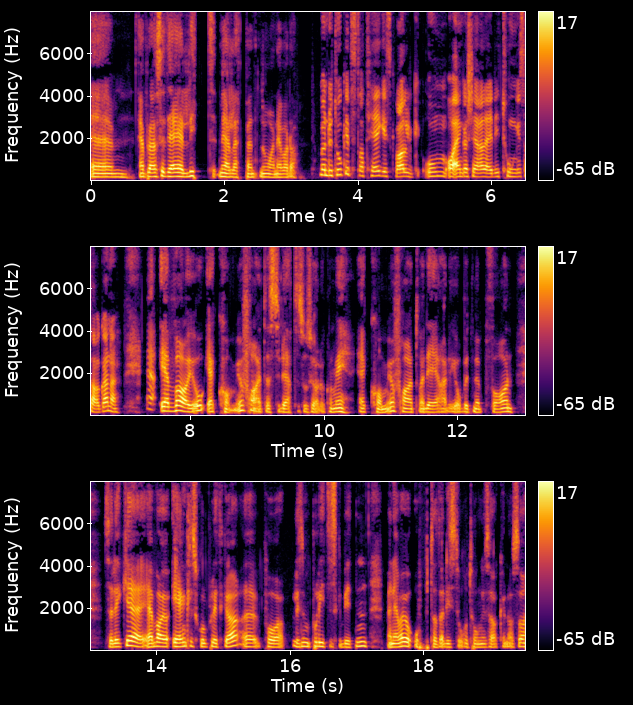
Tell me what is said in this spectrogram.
Eh, jeg pleier å si at jeg er litt mer lettbent nå enn jeg var da. Men du tok et strategisk valg om å engasjere deg i de tunge sakene? Jeg var jo Jeg kom jo fra at jeg studerte sosialøkonomi. Jeg kom jo fra at det var det jeg hadde jobbet med på forhånd. Så det er ikke Jeg var jo egentlig skolepolitiker eh, på liksom politiske biten, men jeg var jo opptatt av de store, tunge sakene også.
